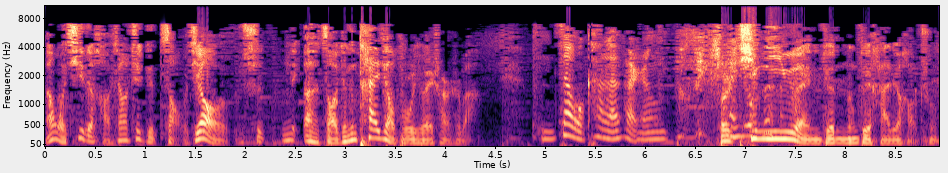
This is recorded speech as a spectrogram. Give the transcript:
啊，我记得好像这个早教是那呃，早教跟胎教不是一回事儿，是吧？嗯，在我看来，反正不 是听音乐，你觉得能对孩子有好处吗？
